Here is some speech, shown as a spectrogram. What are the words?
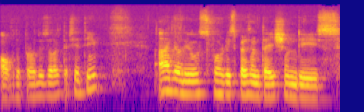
of the produced electricity. I will use for this presentation this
